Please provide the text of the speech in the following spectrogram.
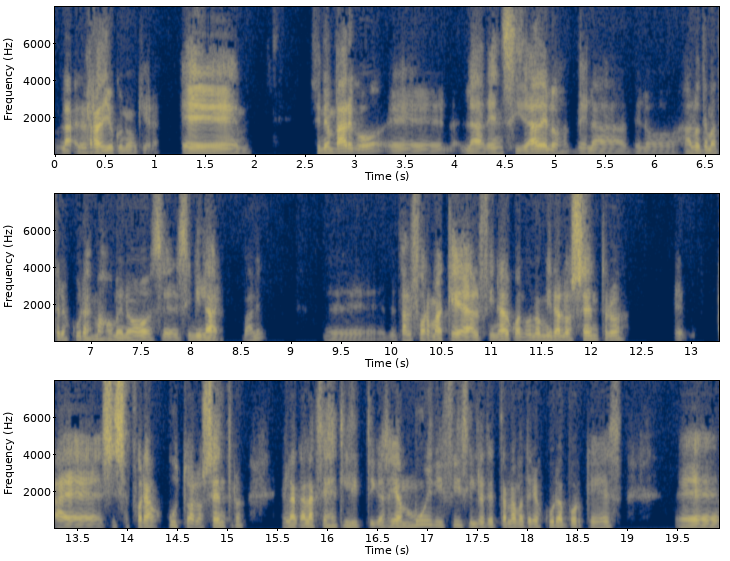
el radio que uno quiera. Eh, sin embargo, eh, la densidad de los, de, los halos de materia oscura es más o menos similar, ¿vale? de tal forma que al final, cuando uno mira los centros, eh, si se fueran justo a los centros, en las galaxias elípticas sería muy difícil detectar la materia oscura porque es, eh,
